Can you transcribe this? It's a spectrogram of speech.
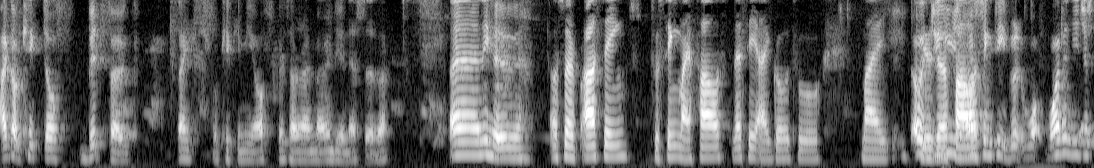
I got kicked off Bitfolk. Thanks for kicking me off because I ran my own DNS server. Anywho, Also have rsync to sync my files. Let's say I go to my oh, User you use files. RSync But wh- Why don't you just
